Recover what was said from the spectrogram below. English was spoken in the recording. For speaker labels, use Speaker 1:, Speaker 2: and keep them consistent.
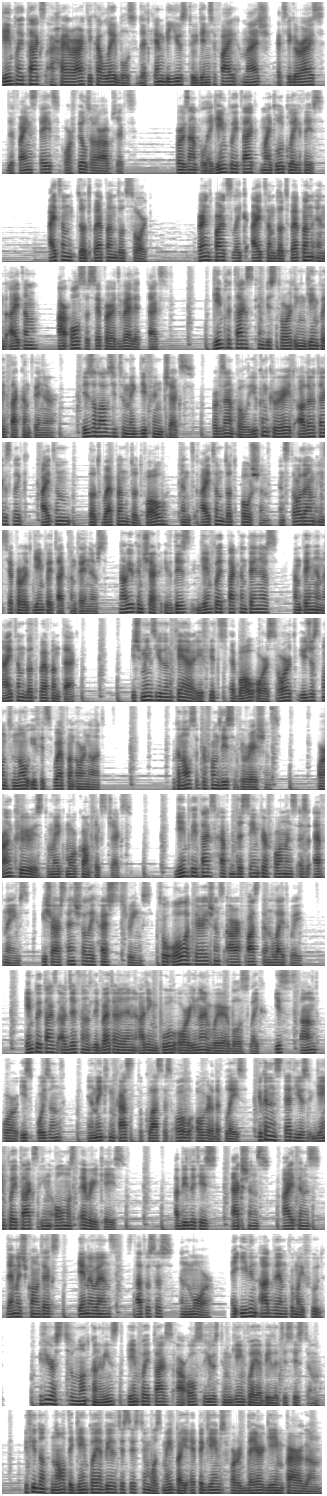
Speaker 1: Gameplay tags are hierarchical labels that can be used to identify, match, categorize, define states, or filter objects. For example, a gameplay tag might look like this item.weapon.sword. Parent parts like item.weapon and item are also separate valid tags. Gameplay tags can be stored in gameplay tag container. This allows you to make different checks. For example, you can create other tags like item.weapon.bow and item.potion and store them in separate gameplay tag containers. Now you can check if these gameplay tag containers contain an item.weapon tag which means you don't care if it's a bow or a sword, you just want to know if it's weapon or not. You can also perform these operations, or run queries to make more complex checks. Gameplay tags have the same performance as fnames, which are essentially hash strings, so all operations are fast and lightweight. Gameplay tags are definitely better than adding bool or enum variables like is stunned or is poisoned and making casts to classes all over the place. You can instead use gameplay tags in almost every case, abilities, actions, items, damage context, game events, statuses, and more. I even add them to my food. If you are still not convinced, gameplay tags are also used in gameplay ability system. If you don't know, the gameplay ability system was made by Epic Games for their game Paragon.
